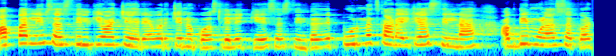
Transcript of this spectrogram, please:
अप्पर लिप्स असतील किंवा चेहऱ्यावरचे नको असलेले केस असतील तर ते पूर्णच काढायचे असतील ना अगदी मुळासकट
